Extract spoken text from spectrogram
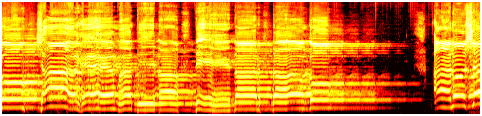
গো শাহে মদিনা। দিদার দাও গো। আরও শের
